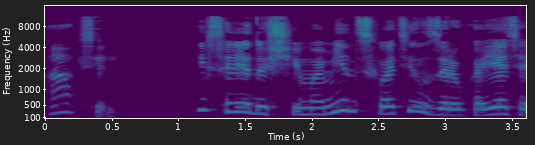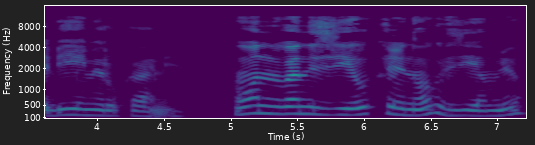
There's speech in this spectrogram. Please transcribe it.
Аксель и в следующий момент схватил за рукоять обеими руками. Он вонзил клинок в землю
